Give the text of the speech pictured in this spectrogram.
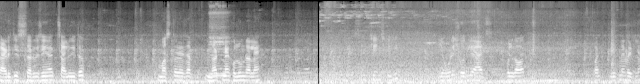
गाडीची सर्व्हिसिंग आहे चालू इथं. मस्त त्याच्यात नट नाही खोलून राहिला आहे चेंज केली. एवढे शोधले आज. फुलगावात. पण वीज नाही भेटलं.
